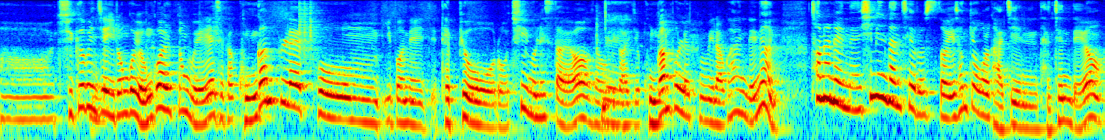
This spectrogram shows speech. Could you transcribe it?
어, 지금 이제 이런 거 연구 활동 외에 제가 공간 플랫폼 이번에 이제 대표로 취임을 했어요. 그래서 네. 우리가 이제 공간 플랫폼이라고 하는 데는 천안에 있는 시민단체로서의 성격을 가진 단체인데요.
